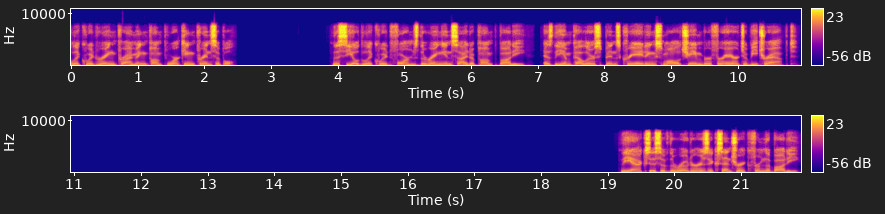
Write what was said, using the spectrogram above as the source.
Liquid ring priming pump working principle. The sealed liquid forms the ring inside a pump body, as the impeller spins creating small chamber for air to be trapped. The axis of the rotor is eccentric from the body,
